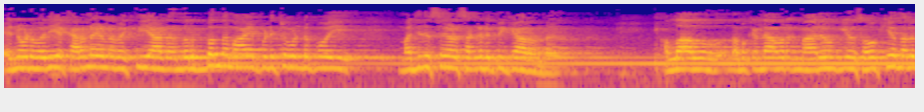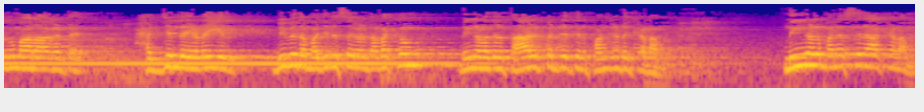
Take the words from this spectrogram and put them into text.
എന്നോട് വലിയ കരുണയുള്ള വ്യക്തിയാണ്. നിർബന്ധമായി പിടിച്ചുകൊണ്ടുപോയി മജ്ലിസുകൾ സംഘടിപ്പിക്കാറുണ്ട്. അള്ളാഹു നമുക്കെല്ലാവർക്കും ആരോഗ്യവും സൗഖ്യവും നൽകുമാറാകട്ടെ. ഹജ്ജിന്റെ ഇടയിൽ വിവിധ മജ്ലിസുകൾ നടക്കും. നിങ്ങളതിൽ താല്പര്യത്തിൽ പങ്കെടുക്കണം. നിങ്ങൾ മനസ്സിലാക്കണം.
